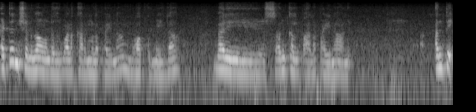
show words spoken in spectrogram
అటెన్షన్గా ఉండదు వాళ్ళ కర్మల పైన వాక్కు మీద మరి సంకల్పాల పైన అని. అంతే.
